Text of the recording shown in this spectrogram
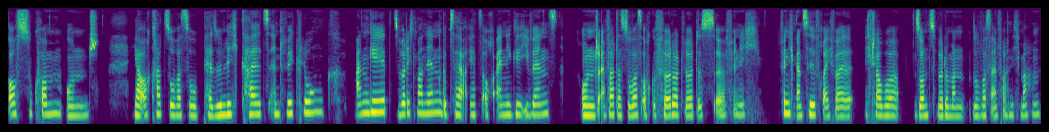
rauszukommen und ja auch gerade so was so Persönlichkeitsentwicklung angeht, würde ich mal nennen, gibt es ja jetzt auch einige Events, Und einfach, dass sowas auch gefördert wird, das äh, finde ich, finde ich ganz hilfreich, weil ich glaube, sonst würde man sowas einfach nicht machen.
